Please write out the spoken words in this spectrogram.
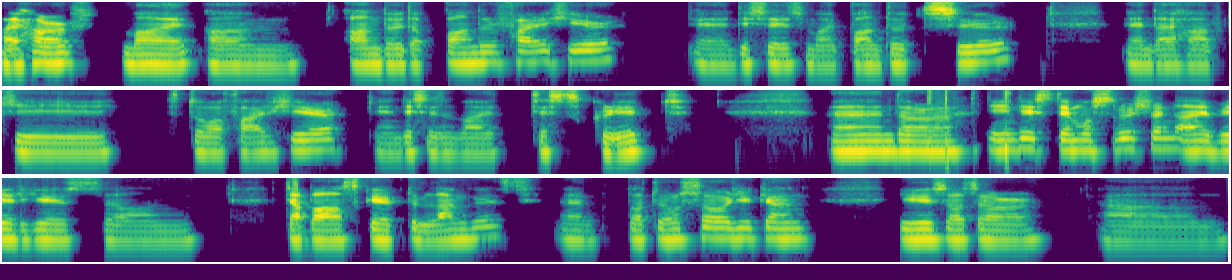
I have my um, under the bundle file here. And this is my bundle tool. And I have key store file here. And this is my test script. And uh, in this demonstration, I will use um, JavaScript language, and but also you can use other, um,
